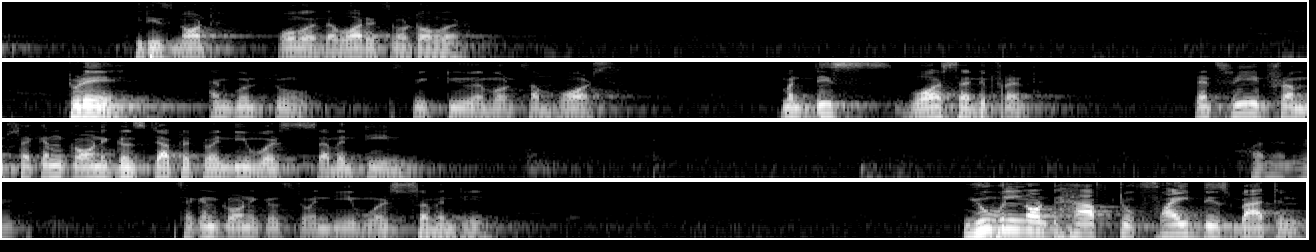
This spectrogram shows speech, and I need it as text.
it is not over. The war is not over. Today i'm going to speak to you about some wars. But these wars are different. Let's read from second chronicles chapter 20 verse 17 hallelujah. Second chronicles 20 verse 17 you will not have to fight this battle.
